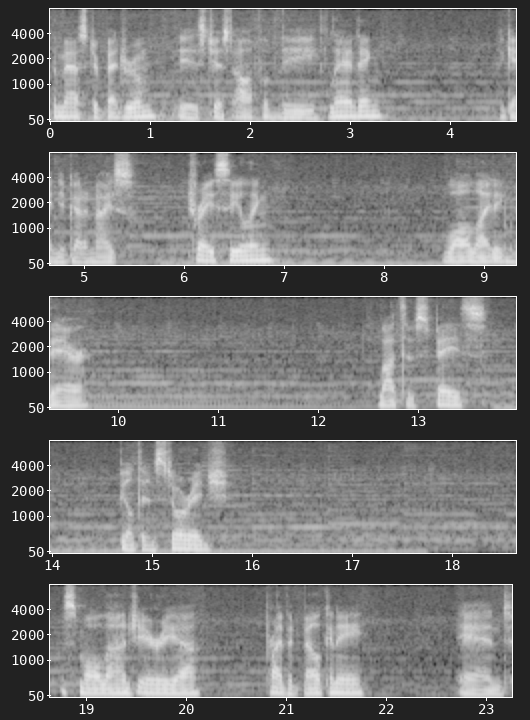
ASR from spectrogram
The master bedroom is just off of the landing. Again, you've got a nice tray ceiling, wall lighting there, lots of space, built in storage, a small lounge area, private balcony and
